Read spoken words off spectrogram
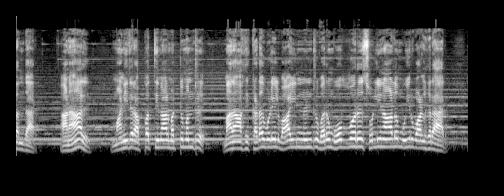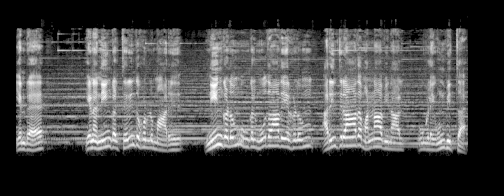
தந்தார். ஆனால் மனிதர் அப்பத்தினால் மட்டுமன்று மாறாக கடவுளில் வாயின் நின்று வரும் ஒவ்வொரு சொல்லினாலும் உயிர் வாழ்கிறார் என்ற என நீங்கள் தெரிந்து கொள்ளுமாறு நீங்களும் உங்கள் மூதாதையர்களும் அறிந்திராத மன்னாவினால் உங்களை உண்பித்தார்.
